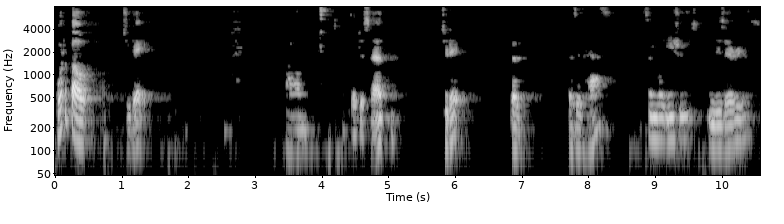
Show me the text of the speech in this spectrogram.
What about today? Um, I just said, today, does, does it have similar issues in these areas?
